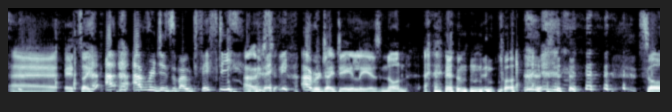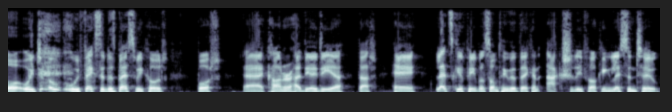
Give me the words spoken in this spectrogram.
Uh, it's like A- average is about 50. maybe. average ideally is none. Um, So we we fixed it as best we could, but uh, Connor had the idea that hey, let's give people something that they can actually fucking listen to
